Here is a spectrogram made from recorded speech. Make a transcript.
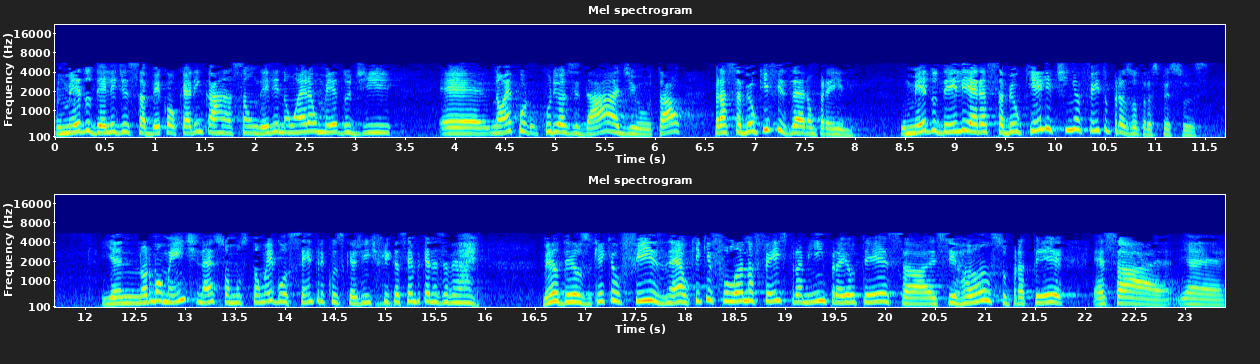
o medo dele de saber qualquer encarnação dele não era o medo de, é, não é por curiosidade ou tal, para saber o que fizeram para ele. O medo dele era saber o que ele tinha feito para as outras pessoas. E é, normalmente, né, somos tão egocêntricos que a gente fica sempre querendo saber, ai, meu Deus, o que que eu fiz, né? O que que fulana fez para mim, para eu ter essa, esse ranço, para ter essa é,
